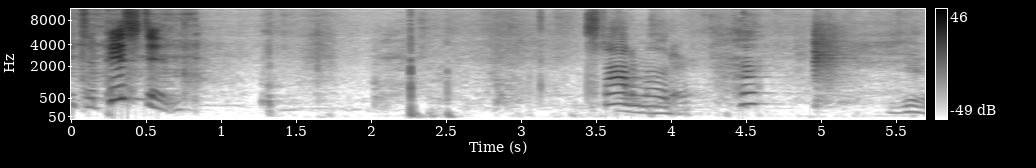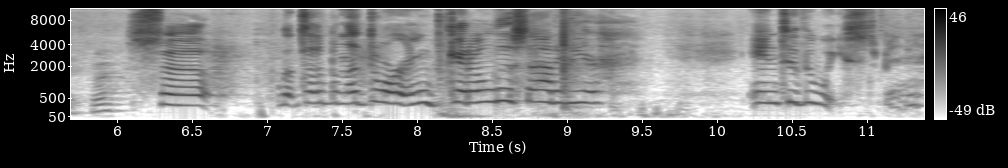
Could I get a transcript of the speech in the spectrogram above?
It's a piston. It's not a motor. Huh? So let's open the door and get all this out of here into the waste bin.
